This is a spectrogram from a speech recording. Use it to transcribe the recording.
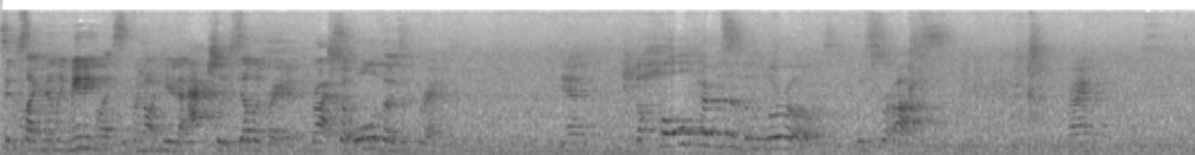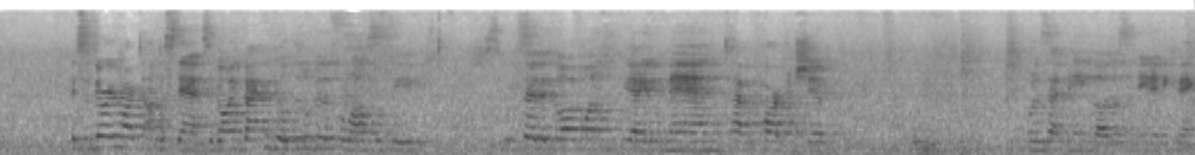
It's like nearly meaningless if we're not here to actually celebrate it. Right. So all of those are correct. Yeah. The whole purpose of the world was for us. Right. This is very hard to understand. So going back into a little bit of philosophy, we say that God wanted to create man to have a partnership. What does that mean? God doesn't need anything.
